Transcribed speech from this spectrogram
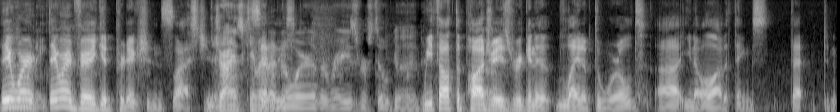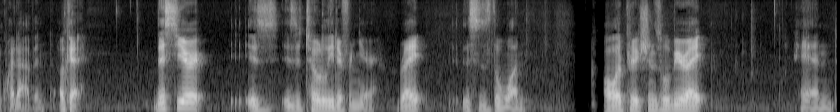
They weren't winning. they weren't very good predictions last The year. Giants came out of nowhere. The Rays were still good. We thought the Padres Um, were gonna light up the world. Uh, you know, a lot of things that didn't quite happen. Okay, this year is is a totally different year, right? This is the one. All our predictions will be right, and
